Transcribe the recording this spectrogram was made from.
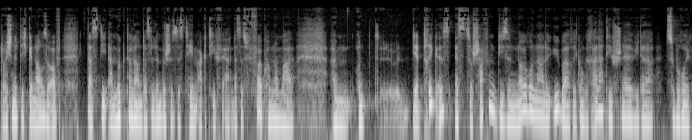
durchschnittlich genauso oft, dass die Amygdala und das limbische System aktiv werden. Das ist vollkommen normal. Ähm, und äh, der Trick ist, es zu schaffen, diese neuronale Überregung relativ schnell wieder zu beruhigen.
